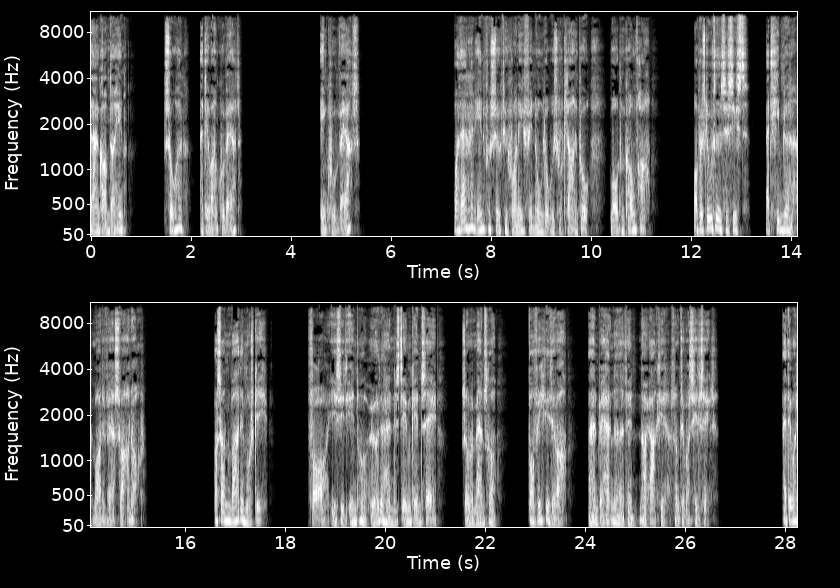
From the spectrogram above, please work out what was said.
Da han kom derhen, så han, at det var en kuvert. En kuvert? Hvordan han end forsøgte, kunne han ikke finde nogen logisk forklaring på, hvor den kom fra, og besluttede til sidst, at himlen måtte være svar nok. Og sådan var det måske, for i sit indre hørte han en stemme gentage, som en mantra, hvor vigtigt det var, at han behandlede den nøjagtigt, som det var tiltænkt. At det var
